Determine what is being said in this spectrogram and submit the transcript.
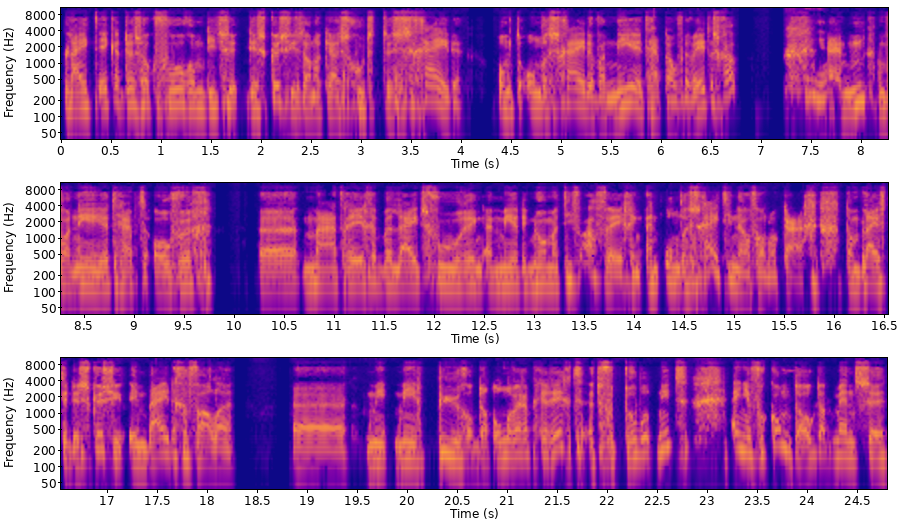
pleit ik er dus ook voor om die discussies dan ook juist goed te scheiden. Om te onderscheiden wanneer je het hebt over de wetenschap ja. en wanneer je het hebt over uh, maatregelen, beleidsvoering en meer die normatief afweging. En onderscheid die nou van elkaar. Dan blijft de discussie in beide gevallen uh, meer, puur op dat onderwerp gericht. Het vertroebelt niet. En je voorkomt ook dat mensen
